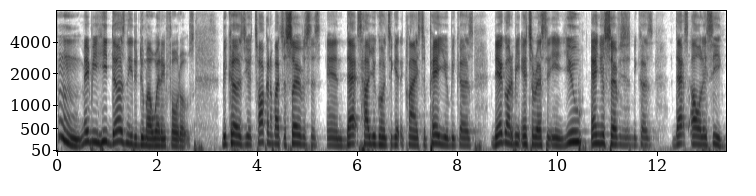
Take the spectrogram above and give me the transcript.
Hmm, maybe he does need to do my wedding photos because you're talking about your services and that's how you're going to get the clients to pay you because they're going to be interested in you and your services because that's all they see.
